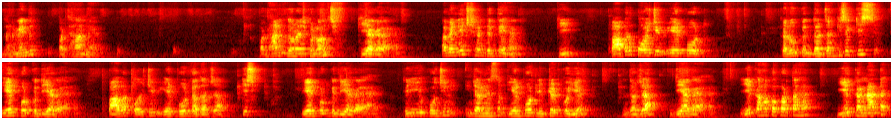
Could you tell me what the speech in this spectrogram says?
धर्मेंद्र प्रधान है। प्रधान के द्वारा इसको लॉन्च किया गया है। अब नेक्स्ट है, देखते हैं कि पावर पॉजिटिव एयरपोर्ट का रूप का दर्जा किसे, किस एयरपोर्ट को दिया गया है? पावर पॉजिटिव एयरपोर्ट का दर्जा किस एयरपोर्ट को दिया गया है? तो ये कोचिन इंटरनेशनल एयरपोर्ट लिमिटेड को ये दर्जा दिया गया है। ये कहाँ पर पड़ता है? ये कर्नाटक,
